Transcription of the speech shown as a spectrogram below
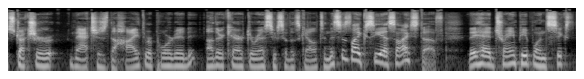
structure matches the height reported, other characteristics of the skeleton. This is like CSI stuff. They had trained people in six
